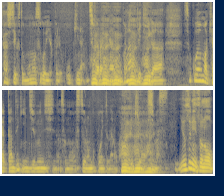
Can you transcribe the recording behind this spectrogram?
足していくとものすごいやっぱり大きな力になるのかなって気が、そこはまあ客観的に自分自身のそのストロングポイントなのかなって気はします。要するにその、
